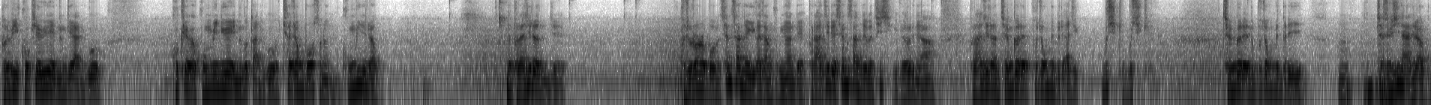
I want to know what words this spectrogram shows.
법이 국회 위에 있는 게 아니고 국회가 국민 위에 있는 것도 아니고 최종 보수는 국민이라고. 근데 브라질은 이제 구조론을 보면 생산력이 가장 중요한데 브라질의 생산력은 지식이 왜 그러냐. 브라질은 정글의 부족민들이 아직 무식해, 무식해. 정글에 있는 부족민들이 음, 제정신이 아니라고.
